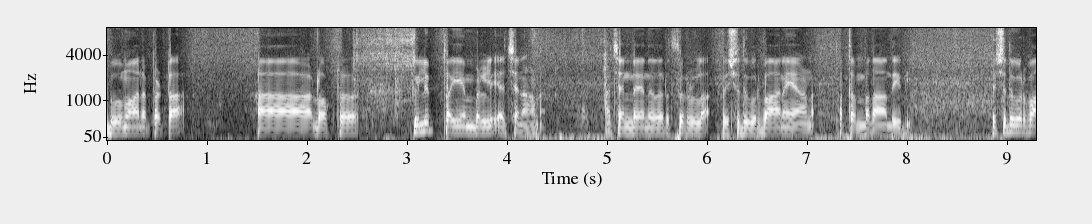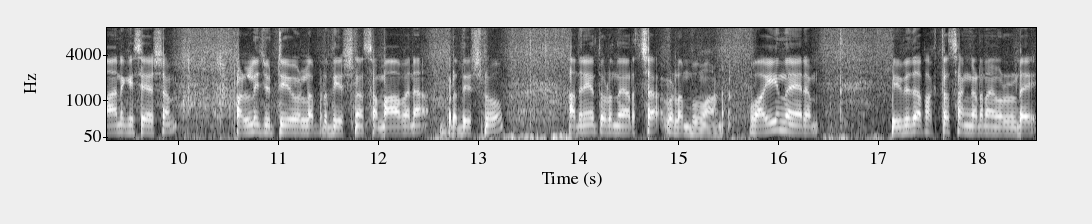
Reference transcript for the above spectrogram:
ബഹുമാനപ്പെട്ട ഡോക്ടർ ഫിലിപ്പ് പയ്യമ്പള്ളി അച്ഛനാണ്. അച്ഛന്റെ നേതൃത്വത്തിലുള്ള വിശുദ്ധ കുർബാനയാണ് പത്തൊമ്പതാം തീയതി. വിശുദ്ധ കുർബാനയ്ക്ക് ശേഷം പള്ളി ചുറ്റിയുള്ള പ്രദക്ഷിണ സമാപന പ്രദക്ഷിണവും അതിനെ തുടർന്ന് നേർച്ച വിളമ്പുമാണ്. വൈകുന്നേരം വിവിധ ഭക്തസംഘടനകളുടെ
